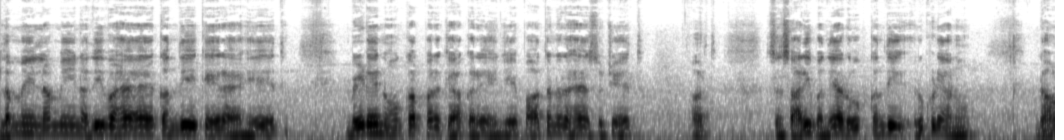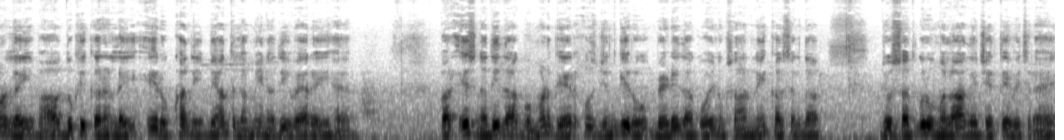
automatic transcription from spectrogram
ਲੰਮੀ ਲੰਮੀ ਨਦੀ ਵਹਿ, ਕੰਦੀ ਕੇ ਰਹੇਤ ਬੇੜੇ ਨੂੰ ਕਪਰ ਕਿਆ ਕਰੇ, ਜੇ ਪਾਤਨ ਰਹੇ ਸੁਚੇਤ। ਅਰਥ, ਸੰਸਾਰੀ ਬੰਦਿਆ ਰੂਪ ਕੰਦੀ ਰੁਖੜਿਆਂ ਨੂੰ ਢਾਉਣ ਲਈ, ਭਾਵ ਦੁਖੀ ਕਰਨ ਲਈ, ਇਹ ਰੁੱਖਾਂ ਦੀ ਬਿਆੰਤ ਲੰਮੀ ਨਦੀ ਵਹਿ ਰਹੀ ਹੈ। ਪਰ ਇਸ ਨਦੀ ਦਾ ਘੁੰਮਣ ਘੇਰ, ਉਸ ਜ਼ਿੰਦਗੀ ਰੂਪ ਬੇੜੇ ਦਾ ਕੋਈ ਨੁਕਸਾਨ ਨਹੀਂ ਕਰ ਸਕਦਾ, ਜੋ ਸਤਿਗੁਰੂ ਮਲਾ ਦੇ ਚੇਤੇ ਵਿੱਚ ਰਹੇ।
